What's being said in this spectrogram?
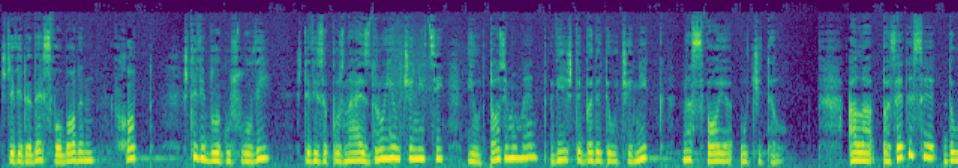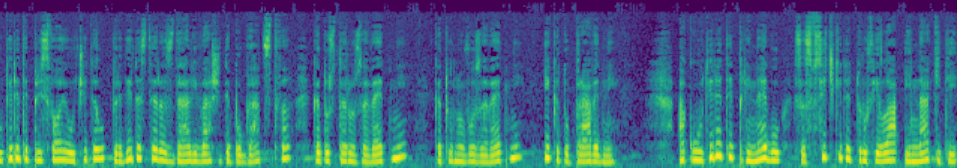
ще ви даде свободен вход, ще ви благослови, ще ви запознае с други ученици и от този момент вие ще бъдете ученик на своя учител. Ала пазете се да отидете при своя учител преди да сте раздали вашите богатства като старозаветни, като новозаветни и като праведни. Ако отидете при него с всичките трофила и накити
